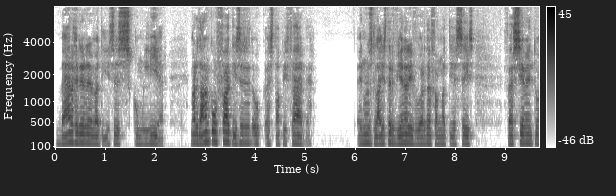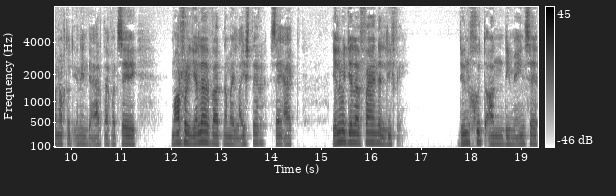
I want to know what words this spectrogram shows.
bergrede wat Jesus kom leer. Maar dan kom vat Jesus dit ook 'n stapie verder. En ons luister weer na die woorde van Matteus 6 vers 27 tot 31 wat sê: "Maar vir julle wat na my luister, sê ek, julle moet julle vyande lief hê doen goed aan die mense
